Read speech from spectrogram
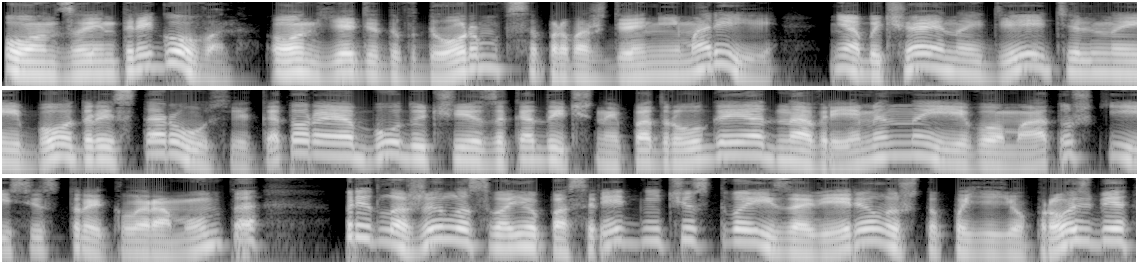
Он заинтригован, он едет в Дорм в сопровождении Марии, необычайно деятельной и бодрой старухи, которая, будучи закадычной подругой одновременно его матушки и сестры Кларамунта, предложила свое посредничество и заверила, что по ее просьбе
